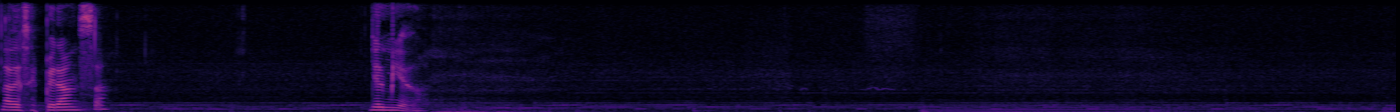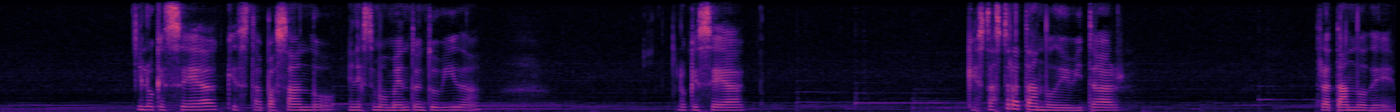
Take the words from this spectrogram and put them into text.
la desesperanza y el miedo. Y lo que sea que está pasando en este momento en tu vida, lo que sea que estás tratando de evitar, tratando de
